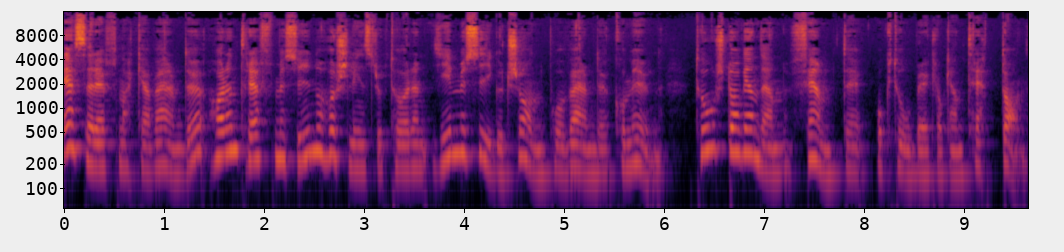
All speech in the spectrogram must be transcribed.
SRF Nacka Värmdö har en träff med syn och hörselinstruktören Jimmy Sigurdsson på Värmdö kommun torsdagen den 5 oktober klockan 13.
